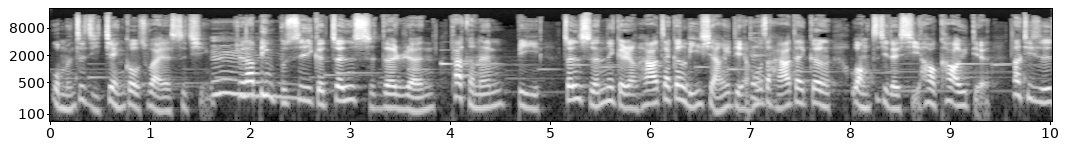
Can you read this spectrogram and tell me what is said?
我们自己建构出来的事情。嗯，就他并不是一个真实的人，他可能比真实的那个人还要再更理想一点，或者还要再更往自己的喜好靠一点。那其实，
